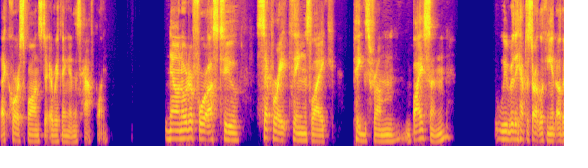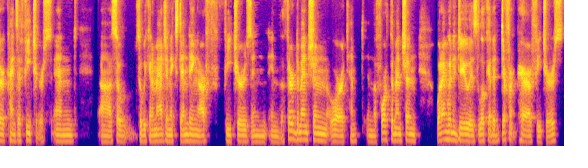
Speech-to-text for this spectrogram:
that corresponds to everything in this half plane. Now, in order for us to separate things like pigs from bison, we really have to start looking at other kinds of features. And uh, so, so we can imagine extending our features in, in the third dimension or attempt in the fourth dimension. What I'm going to do is look at a different pair of features.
